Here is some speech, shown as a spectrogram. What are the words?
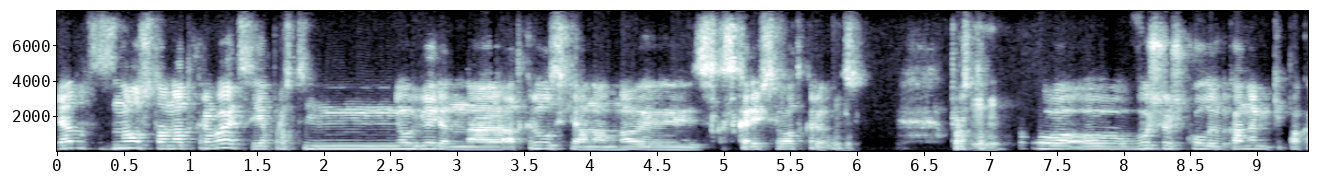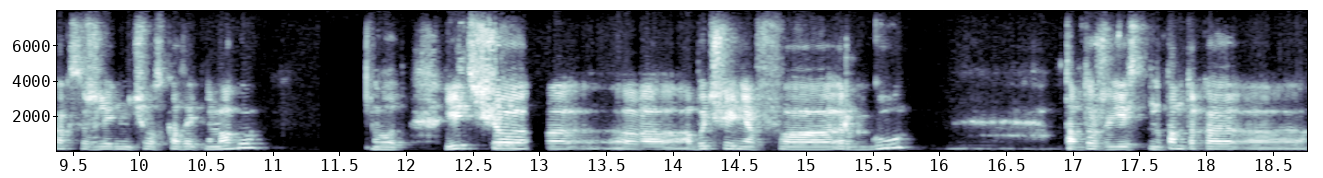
Я знал, что она открывается, я просто не уверен, открылась ли она, но, скорее всего, открылась. Просто mm-hmm. по высшей школы экономики пока, к сожалению, ничего сказать не могу. Вот. Есть еще mm-hmm. обучение в э, РГГУ, там тоже есть, но там только,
